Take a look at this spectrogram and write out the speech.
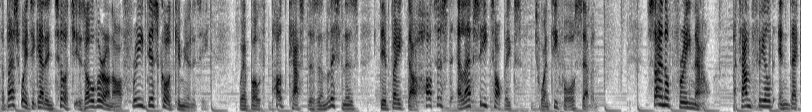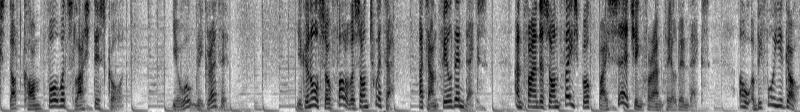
The best way to get in touch is over on our free Discord community, where both podcasters and listeners debate the hottest LFC topics 24 7. Sign up free now at AnfieldIndex.com forward slash Discord. You won't regret it. You can also follow us on Twitter at Anfield Index and find us on Facebook by searching for Anfield Index. Oh, and before you go,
